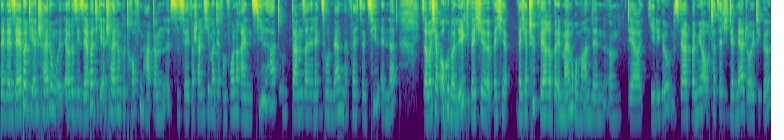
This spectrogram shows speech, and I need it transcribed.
wenn er selber die Entscheidung, er oder sie selber die Entscheidung getroffen hat, dann ist es ja wahrscheinlich jemand, der von vornherein ein Ziel hat und dann seine Lektionen werden dann vielleicht sein Ziel ändert. So, aber ich habe auch mhm. überlegt, welche, welche, welcher Typ wäre bei, in meinem Roman denn ähm, derjenige. Und es wäre bei mir auch tatsächlich der mehrdeutige.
